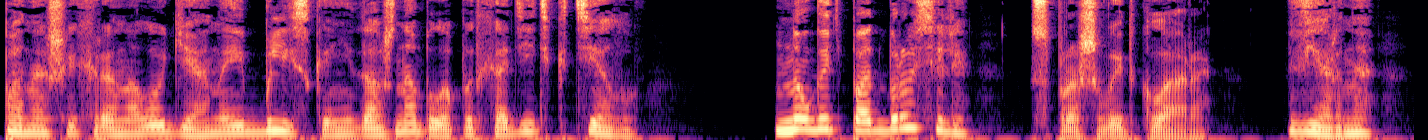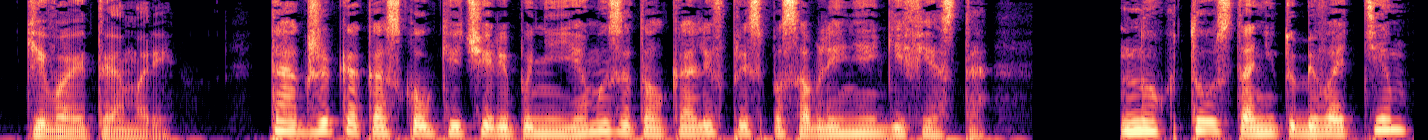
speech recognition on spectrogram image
«По нашей хронологии она и близко не должна была подходить к телу». «Ноготь подбросили?» — спрашивает Клара. «Верно», — кивает Эмори. «Так же, как осколки черепа Ниемы затолкали в приспособление Гефеста. Но кто станет убивать тем,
